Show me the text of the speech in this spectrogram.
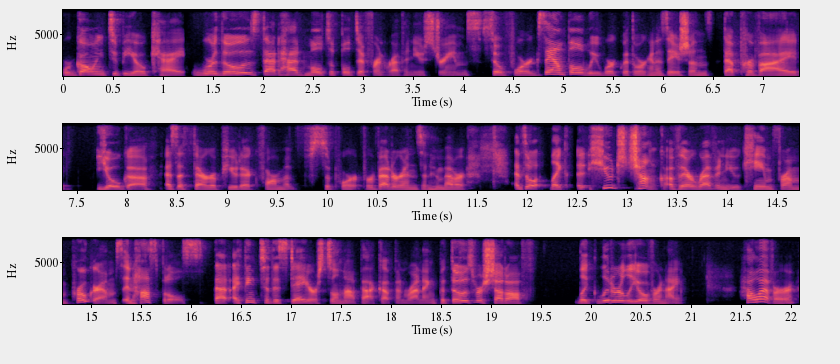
were going to be okay were those that had multiple different revenue streams. So, for example, we work with organizations that provide yoga as a therapeutic form of support for veterans and whomever. And so, like, a huge chunk of their revenue came from programs in hospitals that I think to this day are still not back up and running, but those were shut off like literally overnight. However,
